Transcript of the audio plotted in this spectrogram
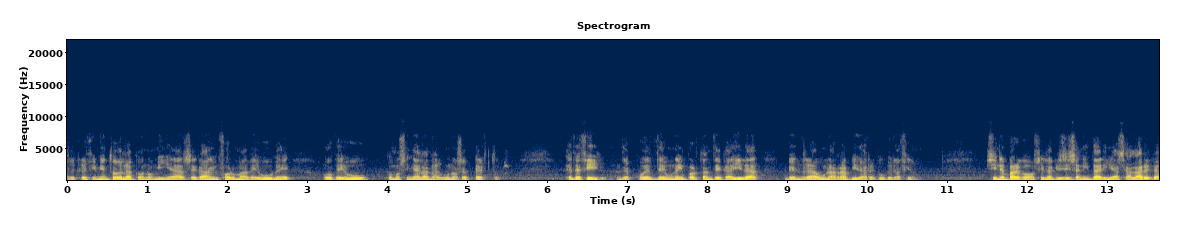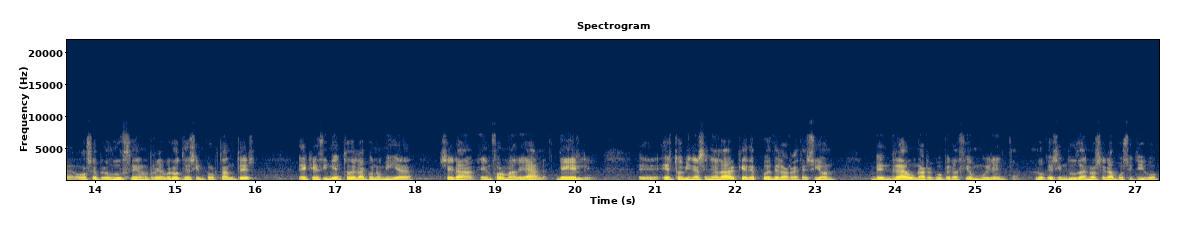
el crecimiento de la economía será en forma de V o de U, como señalan algunos expertos. Es decir, después de una importante caída vendrá una rápida recuperación. Sin embargo, si la crisis sanitaria se alarga o se producen rebrotes importantes, el crecimiento de la economía será en forma de, L. Eh, esto viene a señalar que después de la recesión vendrá una recuperación muy lenta, lo que sin duda no será positivo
